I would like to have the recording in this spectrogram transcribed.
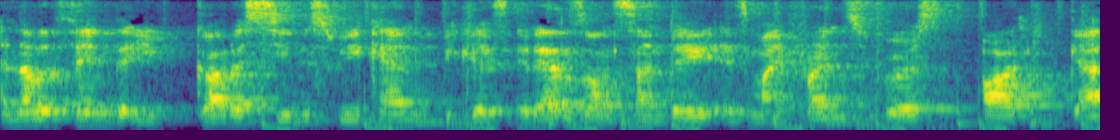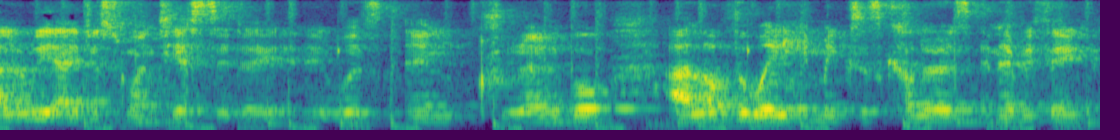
Another thing that you've got to see this weekend because it ends on Sunday is my friend's first art gallery. I just went yesterday and it was incredible. I love the way he mixes his colors and everything.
